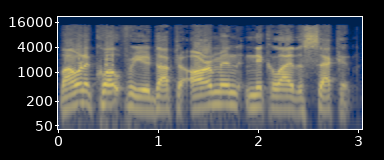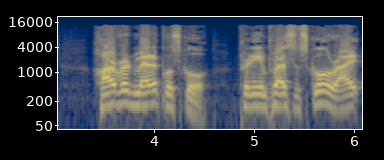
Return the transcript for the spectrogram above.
But I want to quote for you Dr. Armand Nicholi II, Harvard Medical School. Pretty impressive school, right?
